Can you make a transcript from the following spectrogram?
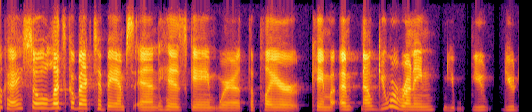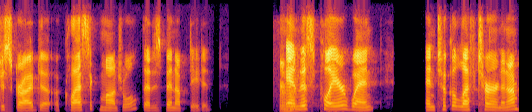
Okay, so let's go back to Bamce and his game where the player came. Um, now you were running. You you you described a, a classic module that has been updated, Mhm. and this player went and took a left turn, and I'm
